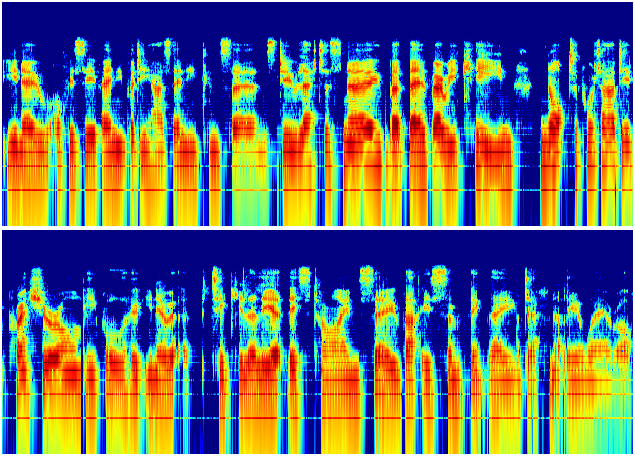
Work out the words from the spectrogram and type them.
you know obviously if anybody has any concerns do let us know. But they're very keen not to put added pressure on people who you know particularly at this time. So that is something they are definitely aware of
